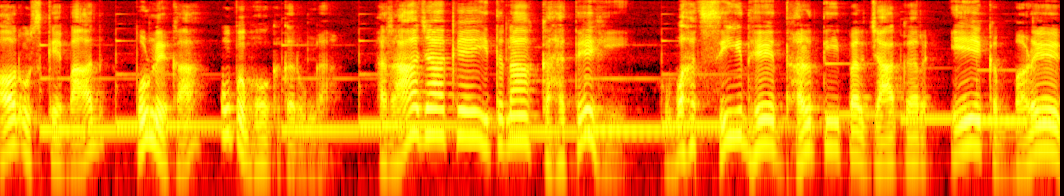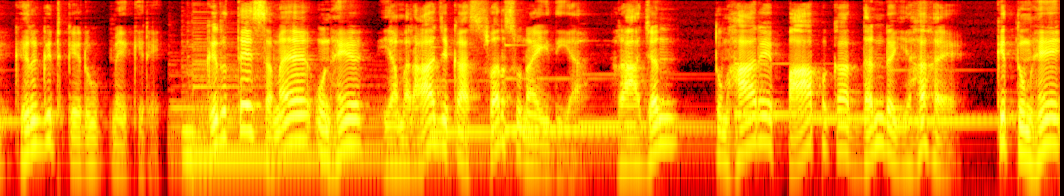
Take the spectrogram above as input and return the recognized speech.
और उसके बाद पुण्य का उपभोग करूँगा। राजा के इतना कहते ही वह सीधे धरती पर जाकर एक बड़े गिरगिट के रूप में गिरे। गिरते समय उन्हें यमराज का स्वर सुनाई दिया, राजन, तुम्हारे पाप का दंड यह है कि तुम्हें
